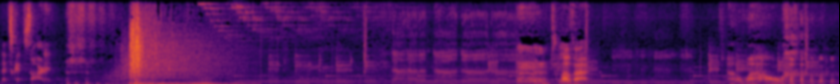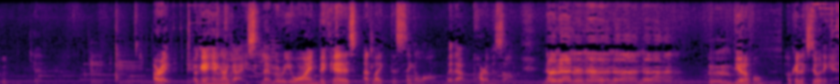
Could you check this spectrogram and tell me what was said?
let's get started. Mmm, love that. Oh, wow. Alright, okay, hang on, guys. Let me rewind because I'd like to sing along with that part of the song. Na na na na na na. Mmm, beautiful. Okay, let's do it again.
